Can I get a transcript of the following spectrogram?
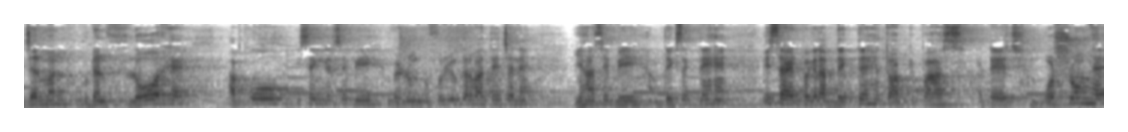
जर्मन वुडन फ्लोर है। आपको इस एंगल से भी बेडरूम को फुल व्यू करवाते चलें। यहाँ से भी आप देख सकते हैं। इस साइड पर अगर आप देखते हैं तो आपके पास अटैच वॉशरूम है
